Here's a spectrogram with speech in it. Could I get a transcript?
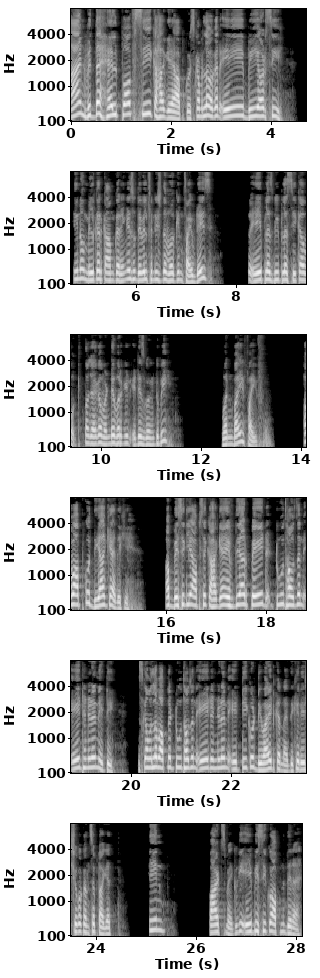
and with the help of C कहा गया है आपको, इसका मतलब अगर ए बी और सी तीनों मिलकर काम करेंगे so they will finish the work in five days तो A plus B plus C का कितना हो जाएगा? One day work it is going to be one by five अब आपको दिया क्या है? देखिए, अब बेसिकली आपसे कहा गया if they are paid two thousand eight hundred and eighty इसका मतलब आपने 2880 को डिवाइड करना है। देखिए रेशियो का कंसेप्ट आ गया। तीन पार्ट्स में, क्योंकि ए बी सी को आपने देना है।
